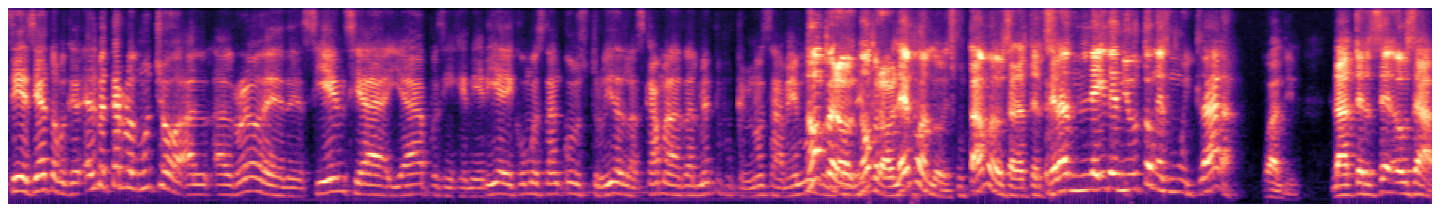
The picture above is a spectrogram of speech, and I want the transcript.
Sí, es cierto, porque es meternos mucho al, al ruedo de, de, ciencia y ya, pues, ingeniería y cómo están construidas las cámaras realmente, porque no sabemos. No, pero, no, pero hablemoslo, discutámoslo. O sea, la tercera ley de Newton es muy clara, Waldir. La tercera, o sea,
